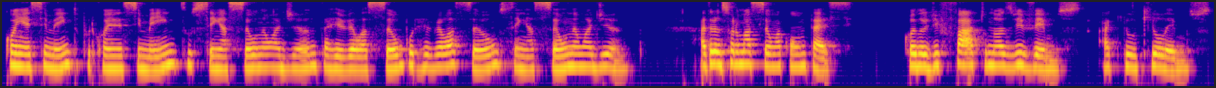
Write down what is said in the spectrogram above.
Conhecimento por conhecimento, sem ação não adianta, revelação por revelação, sem ação não adianta. A transformação acontece quando de fato nós vivemos aquilo que lemos,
